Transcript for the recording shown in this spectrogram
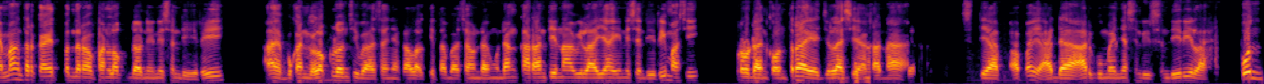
emang terkait penerapan lockdown ini sendiri, ah bukan lockdown sih bahasanya. Kalau kita bahasa undang-undang karantina wilayah ini sendiri masih pro dan kontra ya jelas ya karena setiap apa ya ada argumennya sendiri-sendiri lah. Pun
